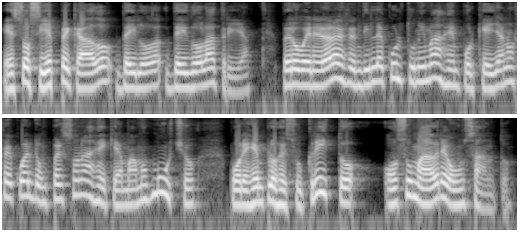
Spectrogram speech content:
Eso sí es pecado de idolatría, pero venerar es rendirle culto a una imagen porque ella nos recuerda un personaje que amamos mucho, por ejemplo Jesucristo o su madre o un santo.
